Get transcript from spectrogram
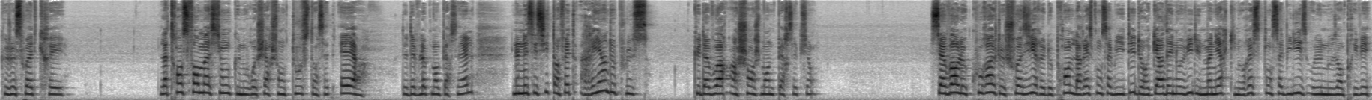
que je souhaite créer? La transformation que nous recherchons tous dans cette ère de développement personnel ne nécessite en fait rien de plus que d'avoir un changement de perception c'est avoir le courage de choisir et de prendre la responsabilité de regarder nos vies d'une manière qui nous responsabilise au lieu de nous en priver.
